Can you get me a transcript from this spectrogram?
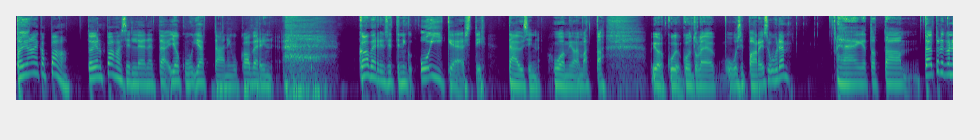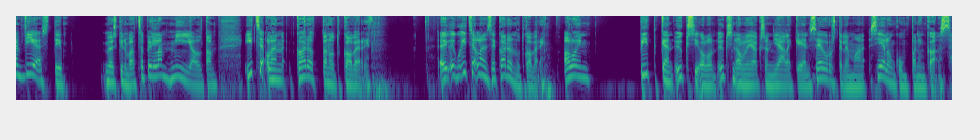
Toi on aika paha. Toi on paha silleen, että joku jättää niinku kaverin, kaverin sitten niinku oikeasti täysin huomioimatta kun, kun tulee uusi parisuhde. Ja tota, täällä tuli tämmöinen viesti myöskin WhatsAppilla Mialta. Itse olen kadottanut kaverit. Itse olen se kadonnut kaveri. Aloin pitkän yksiolon, yksinolon jakson jälkeen seurustelemaan sielunkumppanin kanssa.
